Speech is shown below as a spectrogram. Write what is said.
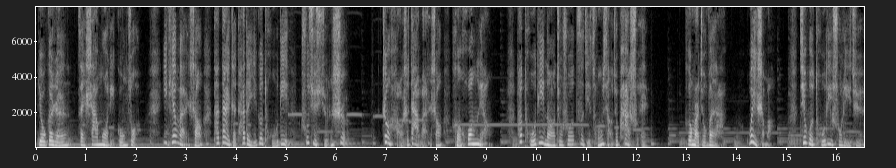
有个人在沙漠里工作。一天晚上，他带着他的一个徒弟出去巡视，正好是大晚上，很荒凉。他徒弟呢就说自己从小就怕水，哥们儿就问啊，为什么？结果徒弟说了一句：“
